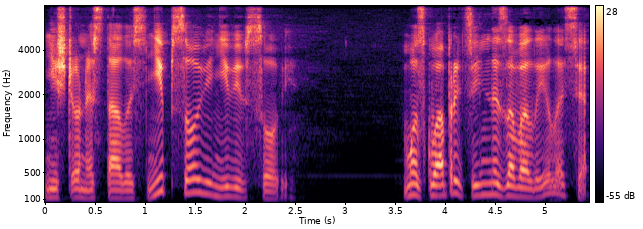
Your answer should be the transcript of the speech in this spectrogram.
ніщо не сталося ні псові, ні вівсові. Москва прицінь не завалилася.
